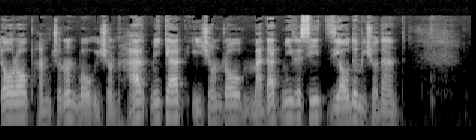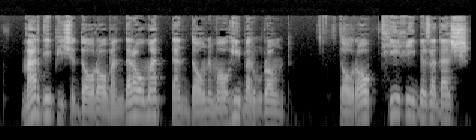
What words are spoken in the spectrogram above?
داراب همچنان با ایشان حرب می کرد ایشان را مدد می رسید زیاده می شدند مردی پیش داراب اندر آمد دندان ماهی بر او راند. داراب تیغی بزدش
